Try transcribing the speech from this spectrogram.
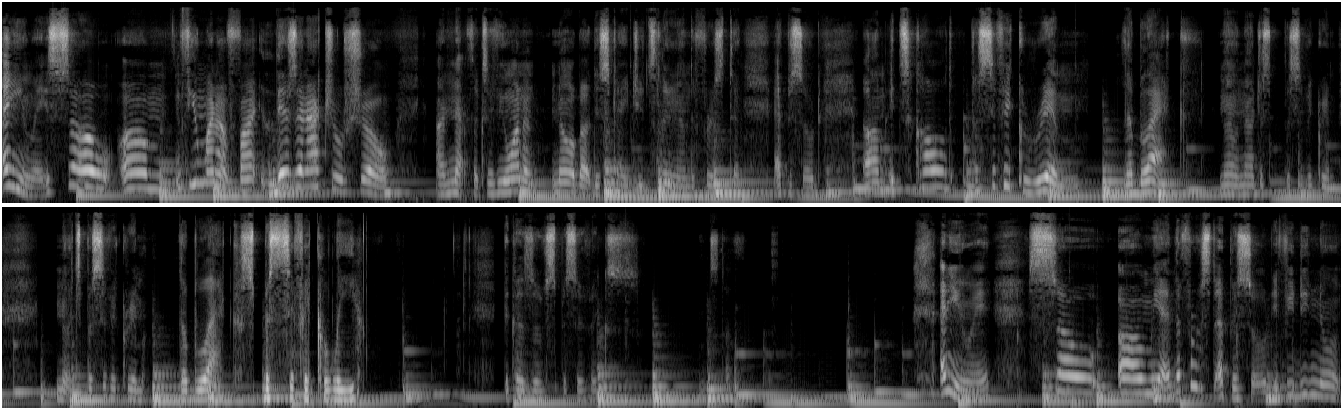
Anyway, so um, if you wanna find, there's an actual show on Netflix. If you wanna know about this kaiju, it's literally on the first episode. Um, it's called Pacific Rim: The Black. No, not just Pacific Rim. No, it's Pacific Rim the Black specifically because of specifics and stuff. Anyway, so um yeah, in the first episode, if you didn't know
